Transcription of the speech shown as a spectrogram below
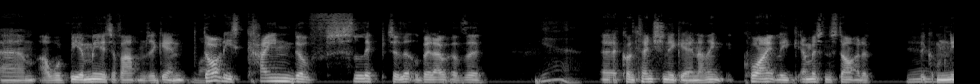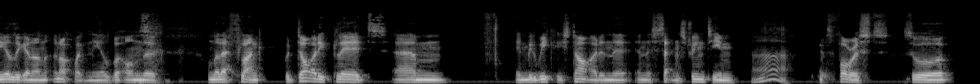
Um, I would be amazed if that happens again. Doherty's kind of slipped a little bit out of the Yeah. uh, contention again. I think quietly Emerson started to become nailed again on not quite nailed, but on the on the left flank. But Doherty played um, in midweek. He started in the in the second stream team Ah. against Forest. So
